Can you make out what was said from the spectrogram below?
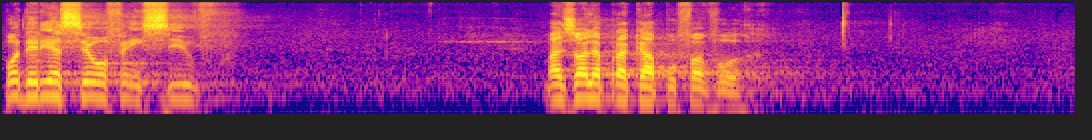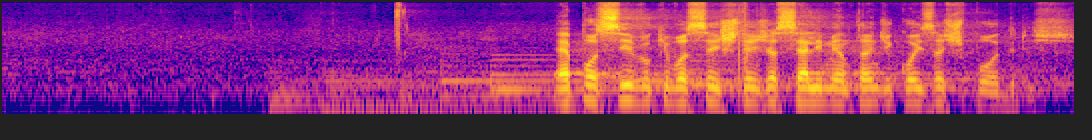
Poderia ser ofensivo, Mas olha para cá, por favor. É possível que você esteja se alimentando de coisas podres.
